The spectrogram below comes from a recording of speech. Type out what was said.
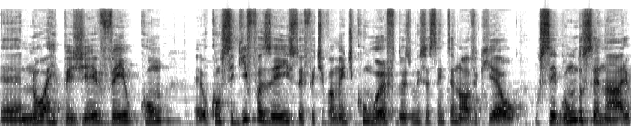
é, no RPG veio com eu consegui fazer isso efetivamente com o Earth 2069, que é o, o segundo cenário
